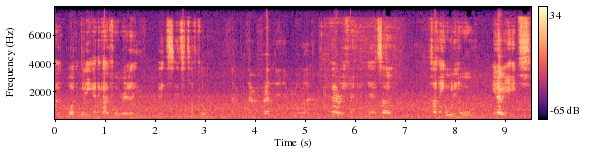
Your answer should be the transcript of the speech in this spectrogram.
and what, what are you going to go for, really? Hmm. It's it's a tough call. They, they were friendly, they were alright. They were good. very friendly. Yeah. So, so I think all in all, you know, it's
